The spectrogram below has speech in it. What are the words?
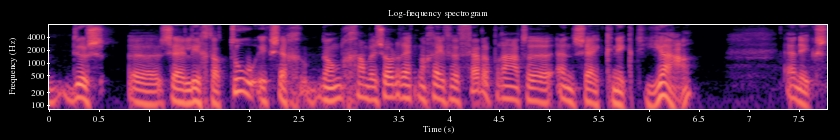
dus zij ligt dat toe. Ik zeg, dan gaan wij zo direct nog even verder praten. En zij knikt ja. En ik,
